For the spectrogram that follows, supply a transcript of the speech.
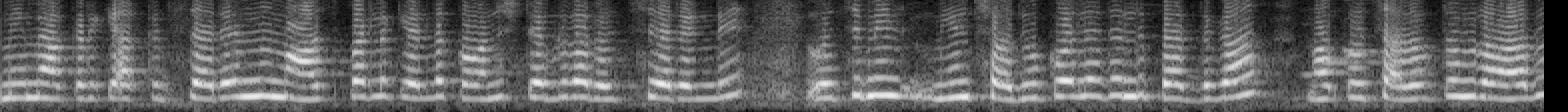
మేము అక్కడికి అక్కడ సరే మేము హాస్పిటల్కి వెళ్తే కానిస్టేబుల్ గారు వచ్చారండి. వచ్చి మేము మేము చదువుకోలేదండి పెద్దగా. మాకు చదవటం రాదు.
